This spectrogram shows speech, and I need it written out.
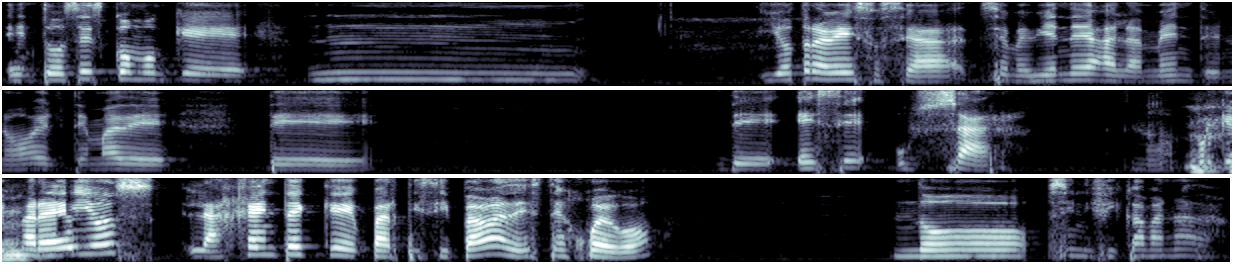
Entonces, como que... Mm, y otra vez, o sea, se me viene a la mente, ¿no? El tema de, de, de ese usar, porque para ellos, la gente que participaba de este juego no significaba nada.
